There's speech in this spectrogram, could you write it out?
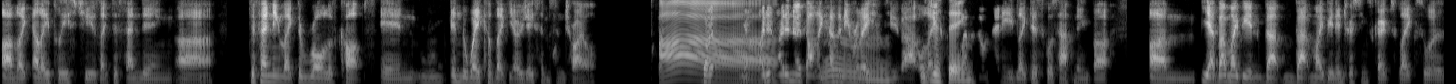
um like LA police chiefs like defending uh defending like the role of cops in in the wake of like the OJ Simpson trial. Ah, so, yeah, I, don't, I don't know if that like has any relation mm, to that or like whether there was any like discourse happening, but um yeah that might be that that might be an interesting scope to like sort of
